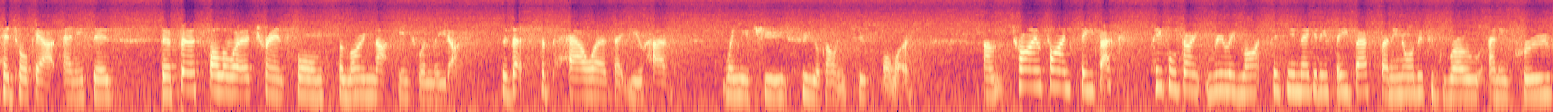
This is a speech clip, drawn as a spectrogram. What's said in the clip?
TED talk out and he says, the first follower transforms the lone nut into a leader. So that's the power that you have when you choose who you're going to follow. Um, try and find feedback. People don't really like to hear negative feedback, but in order to grow and improve,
